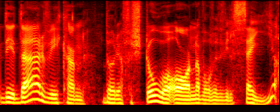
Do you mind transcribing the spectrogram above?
det är där vi kan börja förstå och ana vad vi vill säga.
